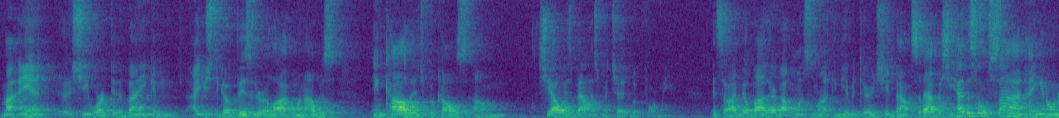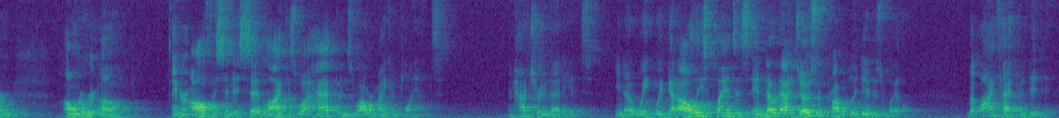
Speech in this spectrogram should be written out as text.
my aunt, uh, she worked at a bank, and I used to go visit her a lot when I was in college because um, she always balanced my checkbook for me. And so I'd go by there about once a month and give it to her, and she'd balance it out. But she had this little sign hanging on her, on her, uh, in her office, and it said, "Life is what happens while we're making plans." And how true that is. You know, we, we've got all these plans, and no doubt Joseph probably did as well. But life happened, didn't it?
